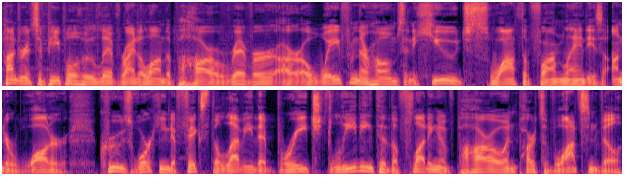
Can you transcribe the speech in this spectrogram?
Hundreds of people who live right along the Pajaro River are away from their homes, and a huge swath of farmland is underwater. Crews working to fix the levee that breached, leading to the flooding of Pajaro and parts of Watsonville.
